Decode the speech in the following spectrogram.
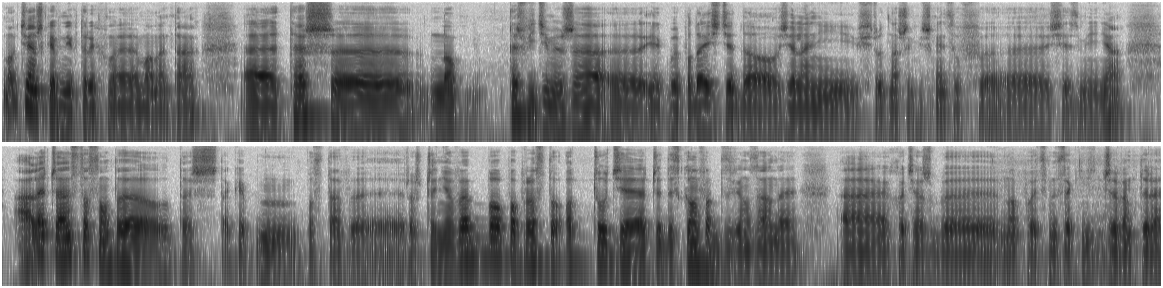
no, ciężkie w niektórych e, momentach. E, też e, no, też widzimy, że e, jakby podejście do zieleni wśród naszych mieszkańców się zmienia, ale często są to też takie mm, postawy roszczeniowe, bo po prostu odczucie czy dyskomfort związany e, chociażby, no powiedzmy, z jakimś drzewem, które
